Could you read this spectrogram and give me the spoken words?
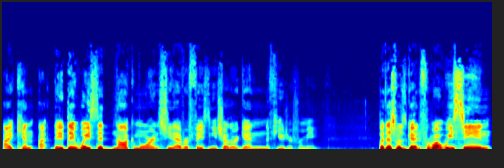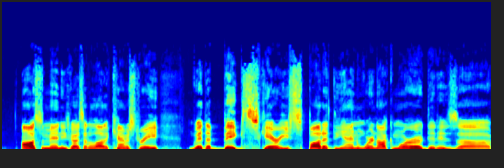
I can I, they they wasted Nakamura and Cena ever facing each other again in the future for me. But this was good for what we've seen. Awesome, man. These guys had a lot of chemistry. We had that big scary spot at the end where Nakamura did his uh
